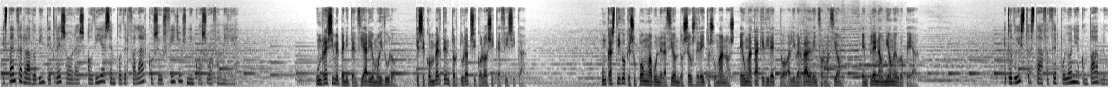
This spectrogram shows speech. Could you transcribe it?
Está encerrado 23 horas ao día sen poder falar cos seus fillos nin coa súa familia. Un réxime penitenciario moi duro, que se converte en tortura psicolóxica e física. Un castigo que supón unha vulneración dos seus dereitos humanos e un ataque directo á liberdade de información, en plena Unión Europea. E todo isto está a facer Polonia con Pablo,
